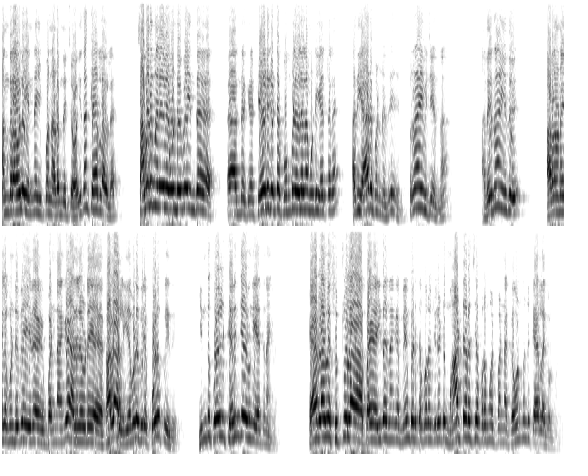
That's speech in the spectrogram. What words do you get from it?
ஆந்திராவில் என்ன இப்போ நடந்துச்சோ? இதுதான் கேரளாவில். சபரிமலையில கொண்டு போய் இந்த அந்த கே- கேடுகெட்ட பொம்பளைகள் எல்லாம் கொண்டு ஏத்தல? அது யாரு பண்ணது? பினராயி விஜயன் தான் அதே தான் இது. அரவணையில கொண்டு போய் இதை பண்ணாங்க. அதனுடைய ஹலால் எவ்வளவு பெரிய கொழுப்பு இது. இந்து கோயில் தெரிஞ்சவங்க ஏத்துனாங்களே. கேரளாவில் சுற்றுலா ப இதை நாங்கள் மேம்படுத்த போகிறோம்னு சொல்லிட்டு மாட்டிறைச்சியை ப்ரொமோட் பண்ண கவர்மெண்ட் கேரளா கவர்மெண்ட்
